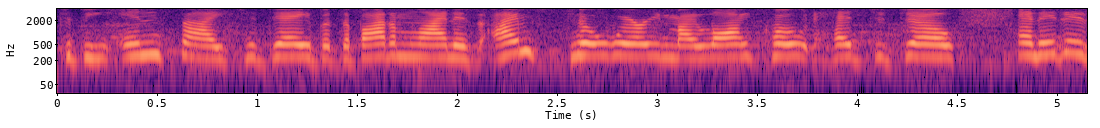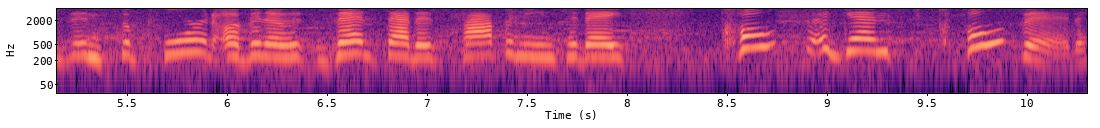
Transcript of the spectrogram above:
to be inside today, but the bottom line is I'm still wearing my long coat head to toe, and it is in support of an event that is happening today Coats Against COVID,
